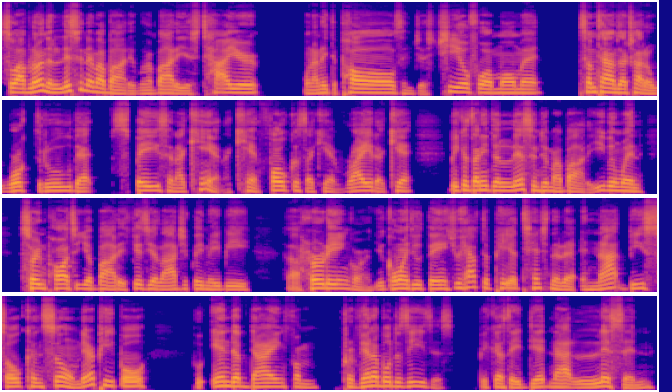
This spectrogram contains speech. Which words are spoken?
So I've learned to listen to my body when my body is tired, when I need to pause and just chill for a moment. Sometimes I try to work through that space and I can't. I can't focus. I can't write. I can't because I need to listen to my body. Even when certain parts of your body physiologically may be uh, hurting or you're going through things, you have to pay attention to that and not be so consumed. There are people who end up dying from preventable diseases because they did not listen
